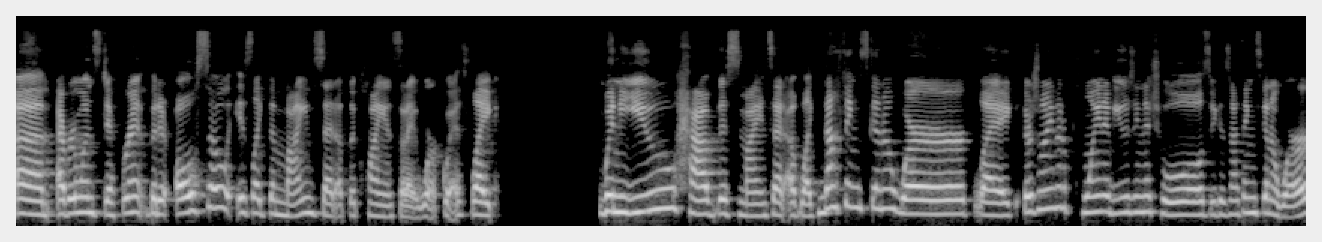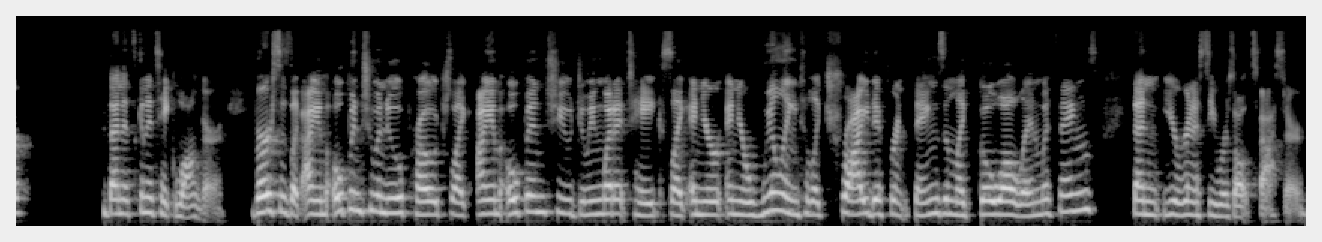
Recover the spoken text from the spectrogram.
Um, everyone's different, but it also is like the mindset of the clients that I work with. Like when you have this mindset of like nothing's gonna work, like there's not even a point of using the tools because nothing's gonna work. then it's to take longer versus like i am open to a new approach like i am open to doing what it takes like and you're and you're willing to like try different things and like go all in with things then you're to see results faster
